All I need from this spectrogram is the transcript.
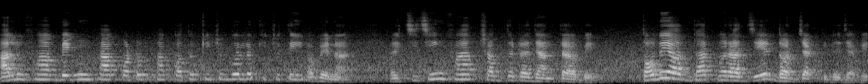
আলু ফাঁক, বেগুন ফাঁক, পটল ফাঁক, কত কিছু বললে কিছুতেই হবে না। ওই চিচিং ফাঁক শব্দটা জানতে হবে। তবে অধ্যাত্ম রাজ্যের দরজা খুলে যাবে।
